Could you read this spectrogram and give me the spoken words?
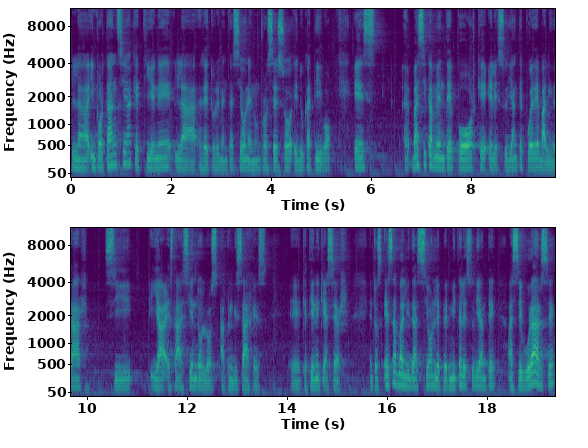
La importancia que tiene la retroalimentación en un proceso educativo es eh, básicamente porque el estudiante puede validar si ya está haciendo los aprendizajes eh, que tiene que hacer. Entonces, esa validación le permite al estudiante asegurarse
